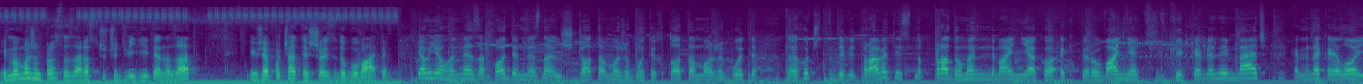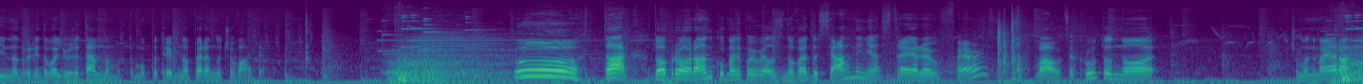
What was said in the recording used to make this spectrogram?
і ми можемо просто зараз чуть-чуть відійти назад і вже почати щось здобувати. Я в нього не заходив, не знаю, що там може бути, хто там може бути. але я хочу туди відправитись. Правда, у мене немає ніякого екіпірування, тільки кам'яний меч, кам'яне кайло, і на дворі доволі вже темно, тому потрібно переночувати. О, так, доброго ранку. У мене появилось нове досягнення Stray Rev Fair. Вау, це круто, но. Чому немає ранку?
